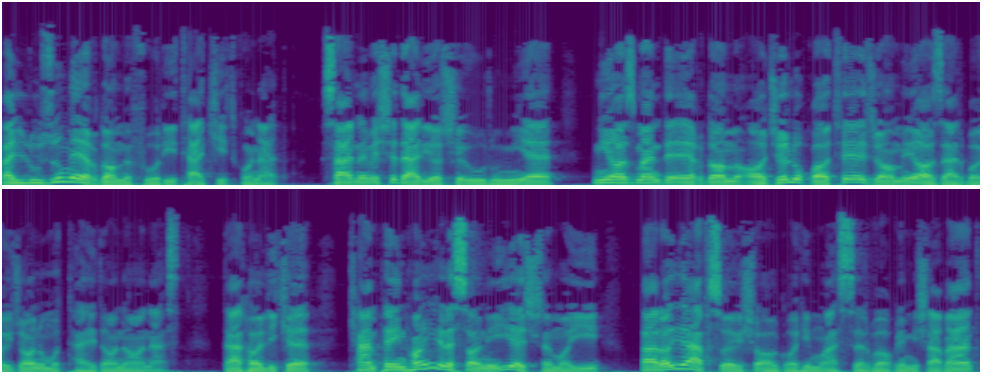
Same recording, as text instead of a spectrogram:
و لزوم اقدام فوری تأکید کند. سرنوشت دریاچه ارومیه نیازمند اقدام عاجل و قاطع جامعه آذربایجان و متحدان آن است در حالی که کمپین های رسانه‌ای اجتماعی برای افزایش آگاهی موثر واقع می شوند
